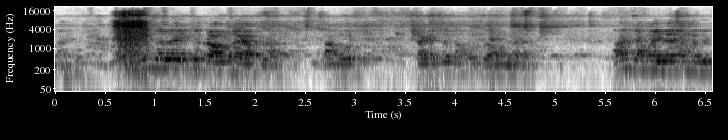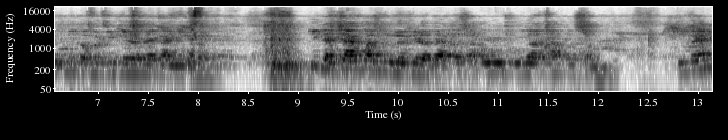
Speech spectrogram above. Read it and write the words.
नाही. इथं ग्राउंड आहे आपला समोर. शाळेचं समोर ग्राउंड आहे. हा त्या मैदानामध्ये तुम्ही कबड्डी खेळत आहे काही मुलं ठीक आहे चार पाच मुलं खेळत आहे. असं उ- उदाहरण आपण समजू. ठीक आहे?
